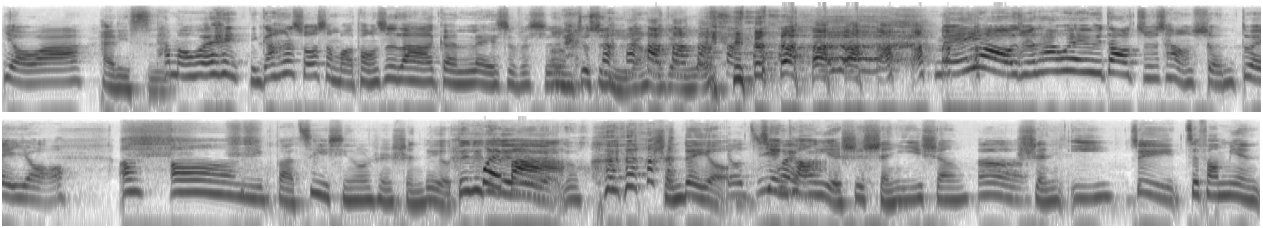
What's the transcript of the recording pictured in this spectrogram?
有啊，爱丽丝，他们会，你刚刚说什么？同事让他更累，是不是？嗯，就是你让他更累。没有，我觉得他会遇到职场神队友。啊哦，你把自己形容成神队友，对对对对对，神队友，健康也是神医生，嗯，神医，所以这方面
